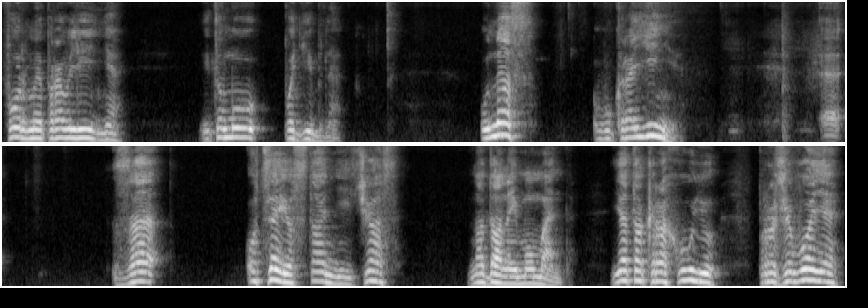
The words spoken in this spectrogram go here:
форми правління і тому подібне. У нас в Україні е, за оцей останній час на даний момент, я так рахую, проживає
